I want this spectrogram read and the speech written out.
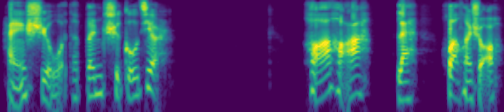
还是我的奔驰够劲儿？好啊，好啊，来换换手。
